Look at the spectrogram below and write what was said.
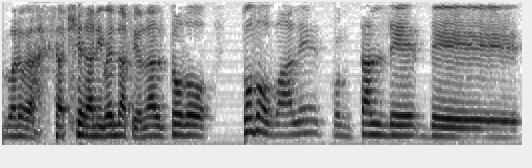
bueno, aquí a nivel nacional, todo, todo vale con tal de, de,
